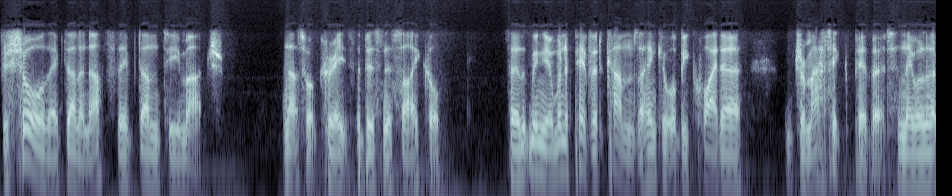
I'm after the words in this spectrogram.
for sure they've done enough, they've done too much. And that's what creates the business cycle. So when, you know, when a pivot comes, I think it will be quite a dramatic pivot, and they will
